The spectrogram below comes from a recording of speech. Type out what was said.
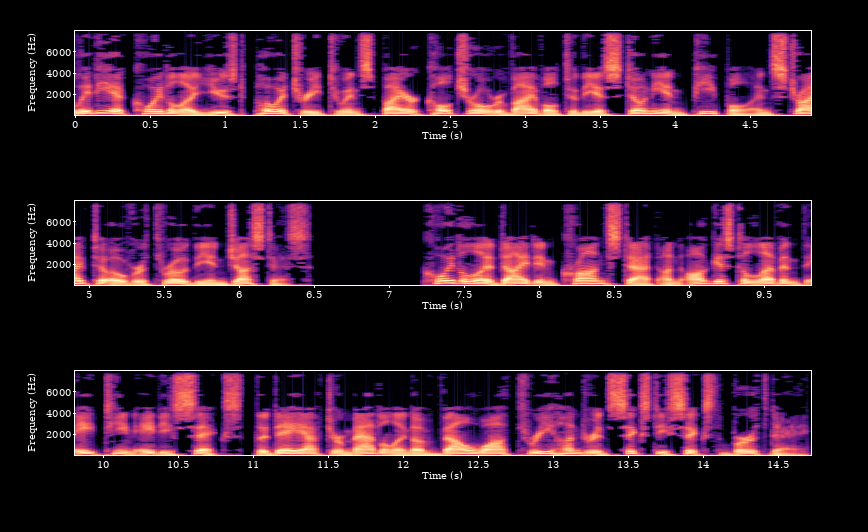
Lydia Koidula used poetry to inspire cultural revival to the Estonian people and strive to overthrow the injustice. Koidula died in Kronstadt on August 11, 1886, the day after Madeleine of Valois' 366th birthday.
